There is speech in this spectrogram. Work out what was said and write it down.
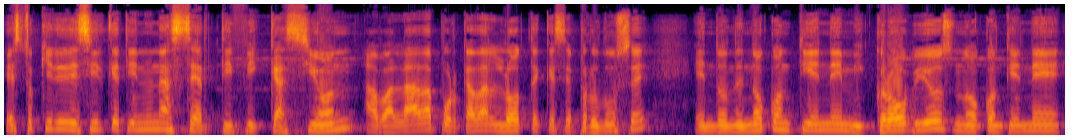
Esto quiere decir que tiene una certificación avalada por cada lote que se produce, en donde no contiene microbios, no contiene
